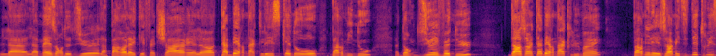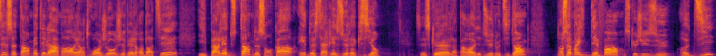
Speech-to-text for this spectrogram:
la, maison de Dieu, la parole a été faite chair et elle a tabernaclé, skenoo, parmi nous. Donc Dieu est venu dans un tabernacle humain parmi les hommes. Il dit détruisez ce temple, mettez-le à mort et en trois jours je vais le rebâtir. Il parlait du temple de son corps et de sa résurrection. C'est ce que la parole de Dieu nous dit. Donc, non seulement il déforme ce que Jésus a dit,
